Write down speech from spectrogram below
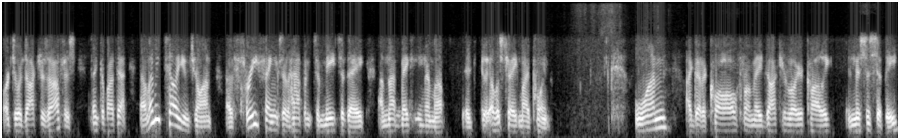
or to a doctor's office. Think about that. Now, let me tell you, John, of three things that happened to me today. I'm not making them up to illustrate my point. One, I got a call from a doctor lawyer colleague in Mississippi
